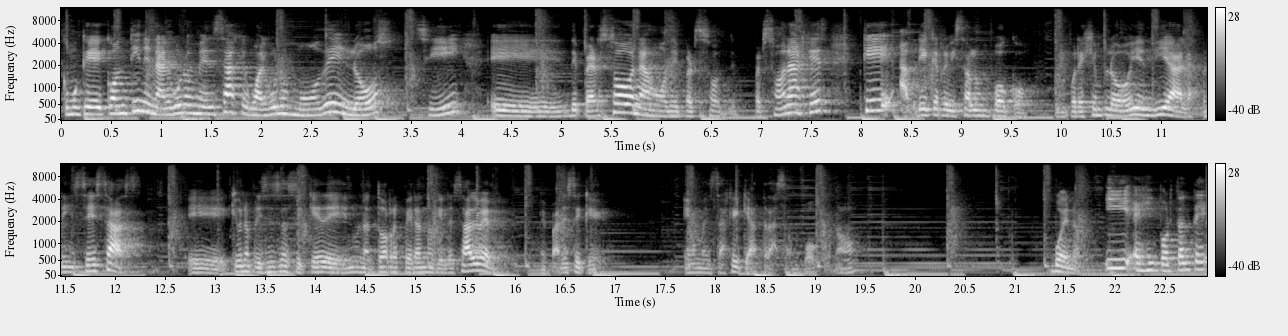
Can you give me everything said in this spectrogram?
como que contienen algunos mensajes o algunos modelos ¿sí? Eh, de personas o de, de, personajes que habría que revisarlo un poco. Por ejemplo, hoy en día las princesas eh, que una princesa se quede en una torre esperando que le salven, me parece que es un mensaje que atrasa un poco, ¿no? Bueno, y es importante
